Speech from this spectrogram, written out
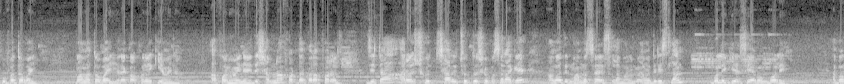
ফুফাতো ভাই মামাতো ভাই এরা কখনোই কি হয় না, আপন হয় না। এদের সামনেও পর্দা করা ফরজ, যেটা আরও সাড়ে চোদ্দোশো বছর আগে আমাদের মোহাম্মদ সাহা ইসলাম আমাদের ইসলাম বলে গিয়েছে এবং বলে। এবং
